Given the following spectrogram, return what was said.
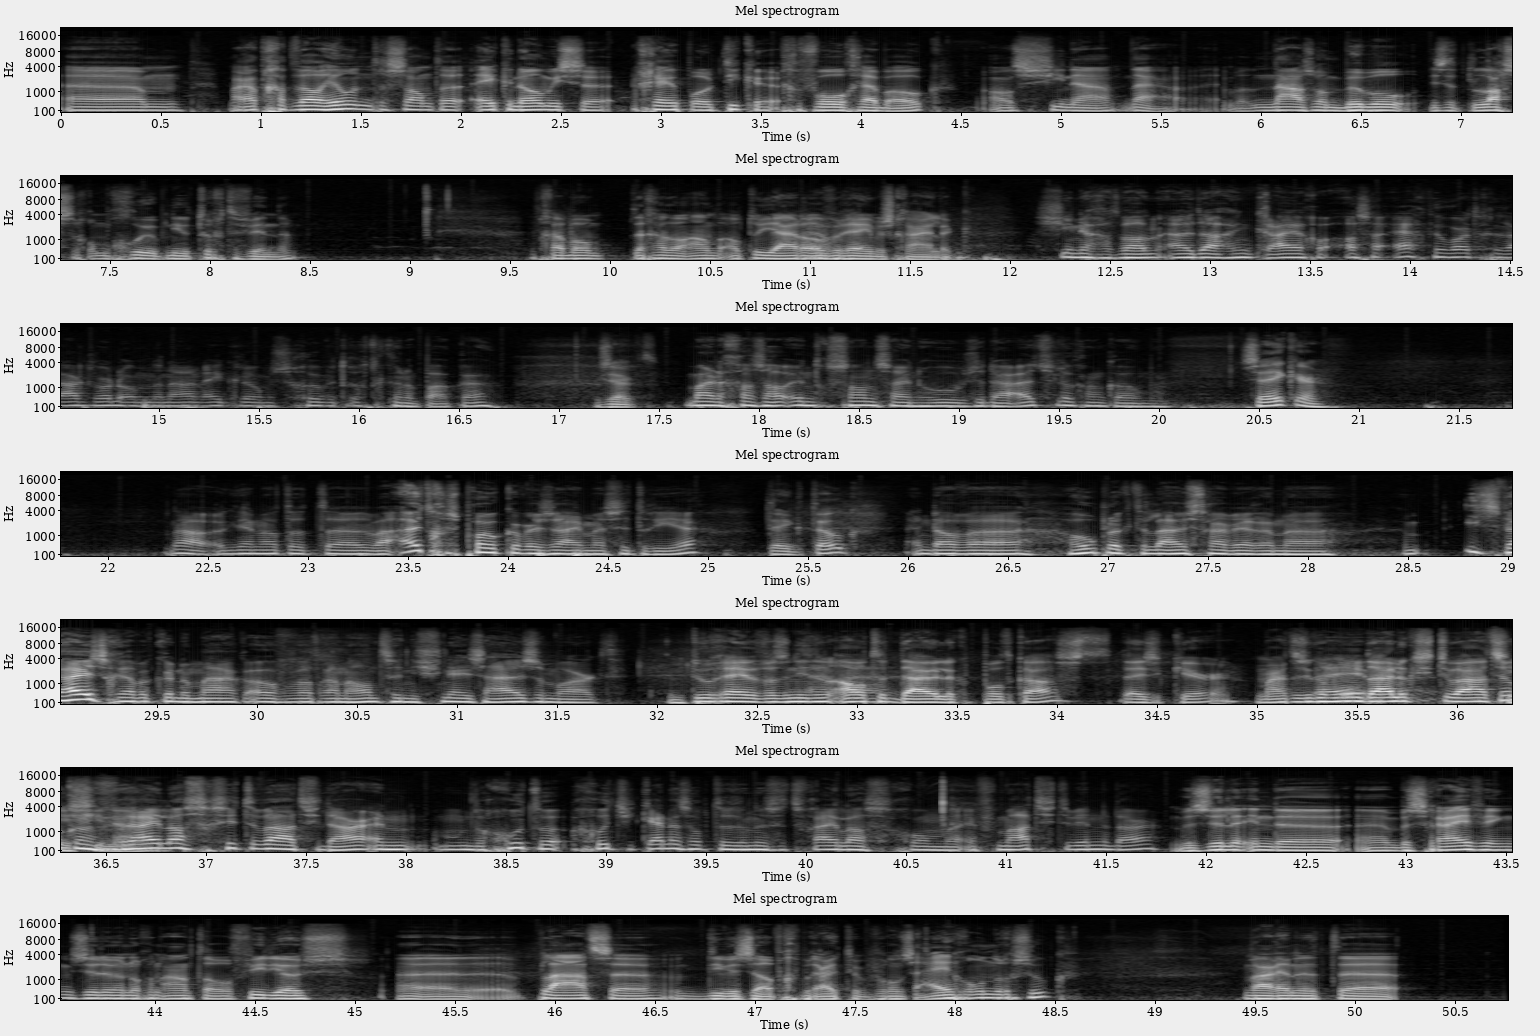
Ehm, maar het gaat wel heel interessante economische, geopolitieke gevolgen hebben ook. Als China, nou ja, na zo'n bubbel is het lastig om groei opnieuw terug te vinden. Het gaat wel, er gaat wel een aantal, aantal jaren Ja. overheen waarschijnlijk. China gaat wel een uitdaging krijgen als ze echt heel hard geraakt worden om daarna een economische groei weer terug te kunnen pakken. Exact. Maar het zal interessant zijn hoe ze daaruit zullen gaan komen. Zeker. Nou, ik denk dat het, eh, we uitgesproken weer zijn met z'n drieën. Denk het ook. En dat we hopelijk de luisteraar weer een, eh, iets wijzer hebben kunnen maken over wat er aan de hand is in de Chinese huizenmarkt. Toegeven, het was niet En, een al te eh, duidelijke podcast deze keer. Maar het is ook Nee, een onduidelijke Het situatie is ook een China. vrij lastige situatie daar. En om er goed, goed je kennis op te doen, is het vrij lastig om informatie te winnen daar. We zullen in de beschrijving zullen we nog een aantal video's plaatsen die we zelf gebruikt hebben voor ons eigen onderzoek. Waarin het eh,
